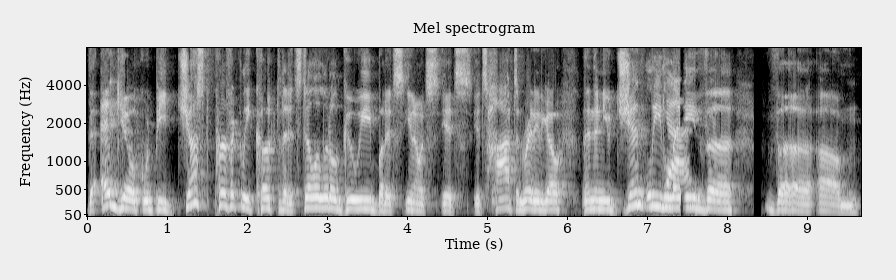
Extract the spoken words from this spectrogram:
The egg yolk would be just perfectly cooked, that it's still a little gooey, but it's you know it's it's it's hot and ready to go. And then you gently Yeah. lay the the um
